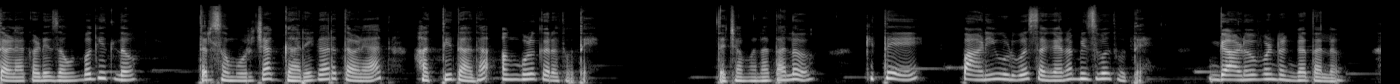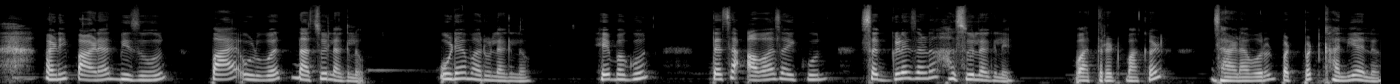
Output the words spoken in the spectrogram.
तळ्याकडे जाऊन बघितलं तर समोरच्या गारेगार तळ्यात हत्ती दादा आंघोळ करत होते. त्याच्या मनात आलं की ते पाणी उडवत सगळ्यांना भिजवत होते. गाढव पण रंगात आलं आणि पाण्यात भिजवून पाय उडवत नाचू लागलं. उड्या मारू लागलं. हे बघून त्याचा आवाज ऐकून सगळेजण हसू लागले. वात्रट माकड झाडावरून पटपट खाली आलं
